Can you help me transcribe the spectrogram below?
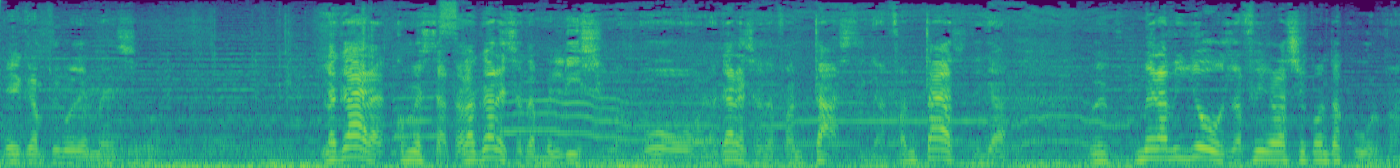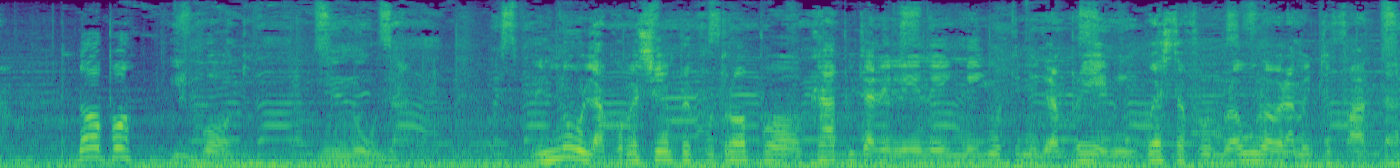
del Gran Premio del Messico. La gara com'è stata? La gara è stata bellissima, oh, la gara è stata fantastica, fantastica, eh, meravigliosa fino alla seconda curva. Dopo il vuoto, il nulla. Il nulla, come sempre, purtroppo capita nelle- nei- negli ultimi Gran Premi. In questa Formula 1 veramente fatta,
